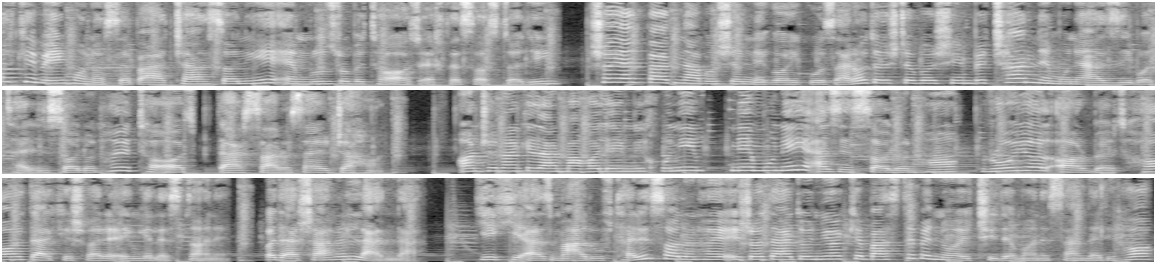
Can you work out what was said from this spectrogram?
حال که به این مناسبت چند ثانیه امروز رو به تئاتر اختصاص دادیم. شاید بد نباشه نگاهی گذرا داشته باشیم به چند نمونه از زیباترین سالن های تئاتر در سراسر جهان. آنچنان که در مقاله می‌خونیم نمونه از این سالن ها رویال آربرت هال در کشور انگلستانه و در شهر لندن. یکی از معروف ترین سالن های اجرا در دنیا که بسته به نوع چیدمان سندلی ها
